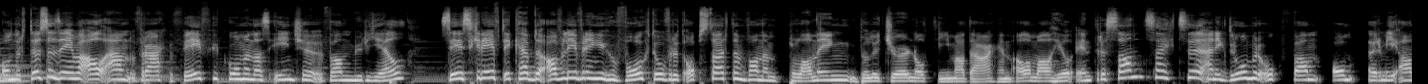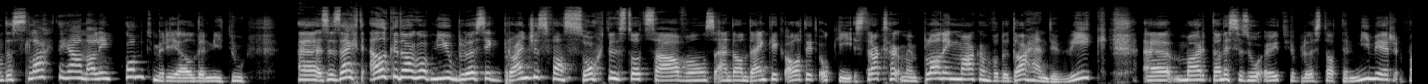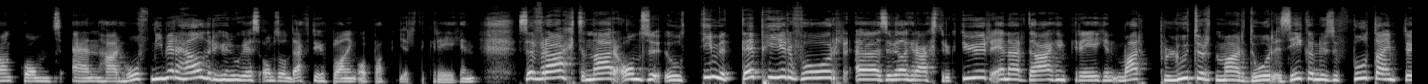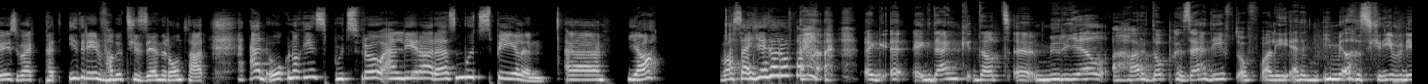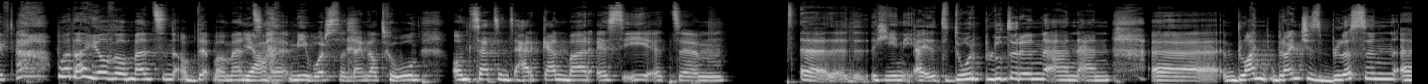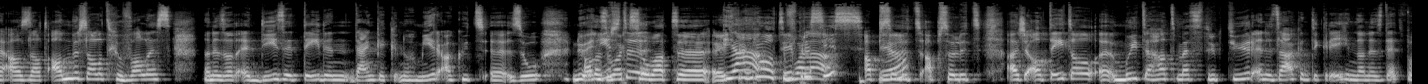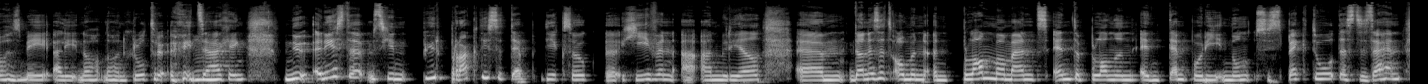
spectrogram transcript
Ondertussen zijn we al aan vraag 5 gekomen. Dat is eentje van Muriel. Zij schrijft: Ik heb de afleveringen gevolgd over het opstarten van een planning, bullet journal, themadagen. Allemaal heel interessant, zegt ze. En ik droom er ook van om ermee aan de slag te gaan. Alleen komt Muriel er niet toe. Uh, ze zegt, elke dag opnieuw blus ik brandjes van ochtends tot avonds. En dan denk ik altijd, oké, straks ga ik mijn planning maken voor de dag en de week. Uh, maar dan is ze zo uitgeblust dat er niet meer van komt. En haar hoofd niet meer helder genoeg is om zo'n deftige planning op papier te krijgen. Ze vraagt naar onze ultieme tip hiervoor. Uh, ze wil graag structuur in haar dagen krijgen, maar ploetert maar door. Zeker nu ze fulltime thuis werkt met iedereen van het gezin rond haar. En ook nog eens poetsvrouw en lerares moet spelen. Uh, ja, wat zeg jij daarop? ik, eh, ik denk dat uh, Muriel hardop gezegd heeft, of allee, in een e-mail geschreven heeft, wat dat heel veel mensen op dit moment ja. uh, mee worstelen. Ik denk dat het gewoon ontzettend herkenbaar is. Het, um, uh, geen, het doorploeteren en, en uh, brandjes blussen, als dat anders al het geval is, dan is dat in deze tijden, denk ik, nog meer acuut zo. Nu, Alles eerste, wordt zo wat uitgegroot, ja, precies? Absoluut, ja? absoluut. Als je altijd al moeite had met structuur in de zaken te krijgen, dan is dit volgens mij allee, nog, nog een grotere uitdaging. Mm. Nu, een eerste, misschien puur praktische tip die ik zou geven aan Muriel, um, dan is het om een, een planmoment in te plannen in tempori non suspecto. Dat is te zeggen,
